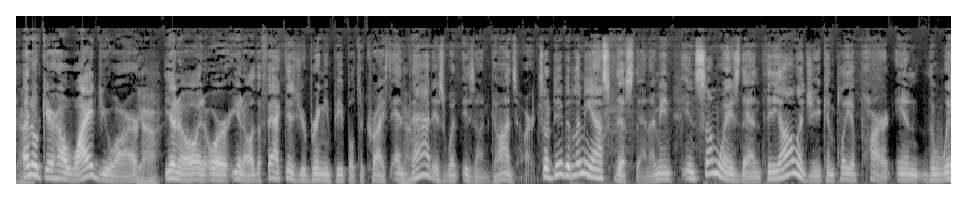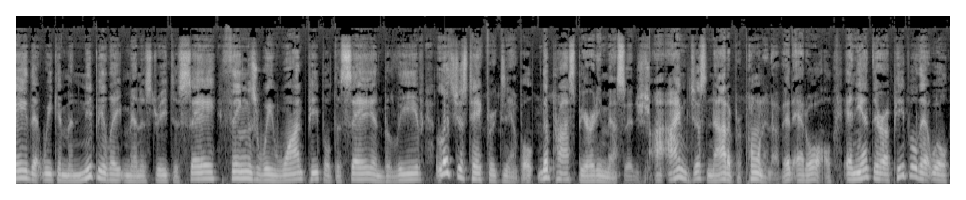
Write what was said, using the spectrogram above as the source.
yeah, I don't care how wide you are. Yeah. You know, and or you know, the fact is you're bringing people to Christ, and yeah. that is what is on God's heart. So, David, let me ask this then. I mean, in some ways, then theology can play a part in the way that we can manipulate ministry to say things we want people to say and believe. Let's just take, for example, the prosperity message. I- I'm just not a proponent of it at all, and yet there are people that will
